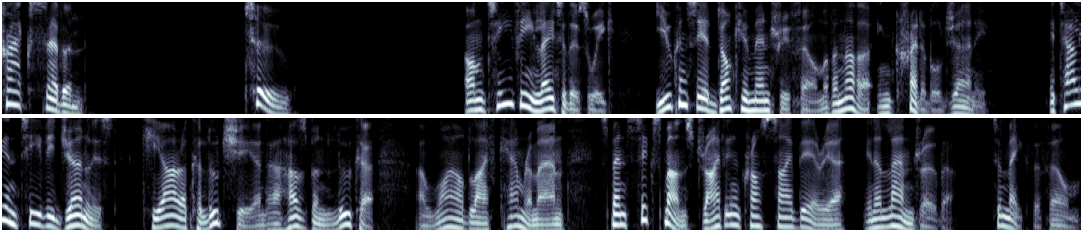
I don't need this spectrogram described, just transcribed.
Track 7. 2. On TV later this week, you can see a documentary film of another incredible journey. Italian TV journalist Chiara Colucci and her husband Luca, a wildlife cameraman, spent six months driving across Siberia in a Land Rover to make the film.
